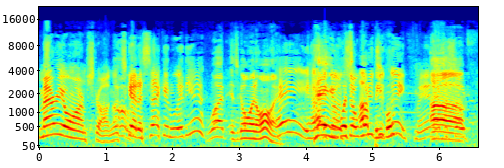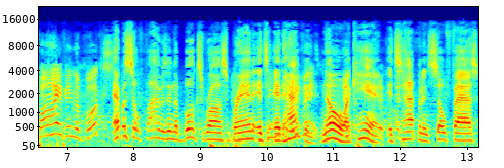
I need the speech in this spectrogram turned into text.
Mario Armstrong. Let's Oh. get a second with you. What is going on? Hey, hey, what's so up, what did people? you think, man? Uh, Episode five in the books. Episode five is in the books, Ross Brand. It's it happened. it? No, I can't. It's happening so fast.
